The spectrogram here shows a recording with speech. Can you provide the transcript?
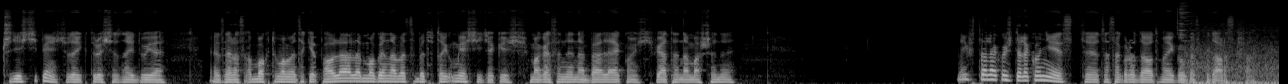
35 tutaj, który się znajduje y, zaraz obok. Tu mamy takie pole, ale mogę nawet sobie tutaj umieścić jakieś magazyny na bele, jakąś wiatę na maszyny. No i wcale jakoś daleko nie jest e, ta zagroda od mojego gospodarstwa.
